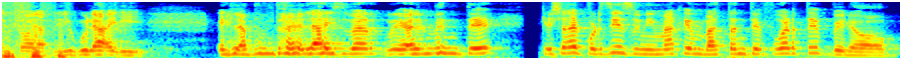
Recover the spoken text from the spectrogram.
en toda la película y es la punta del iceberg realmente, que ya de por sí es una imagen bastante fuerte, pero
